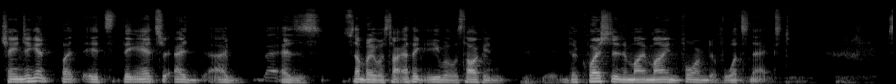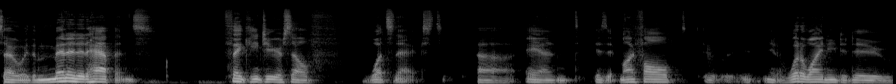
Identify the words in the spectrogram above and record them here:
changing it, but it's the answer. I, I as somebody was talking, I think Eva was talking. The question in my mind formed of what's next. So the minute it happens, thinking to yourself, what's next? Uh, and is it my fault? You know, what do I need to do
